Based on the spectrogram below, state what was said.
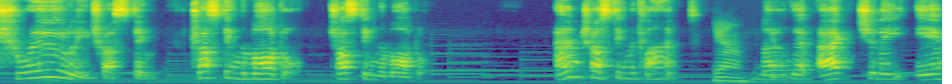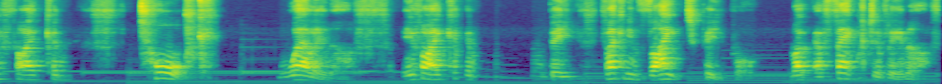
truly trusting, trusting the model, trusting the model, and trusting the client. Yeah. Know that actually, if I can talk well enough, if I can be, if I can invite people effectively enough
